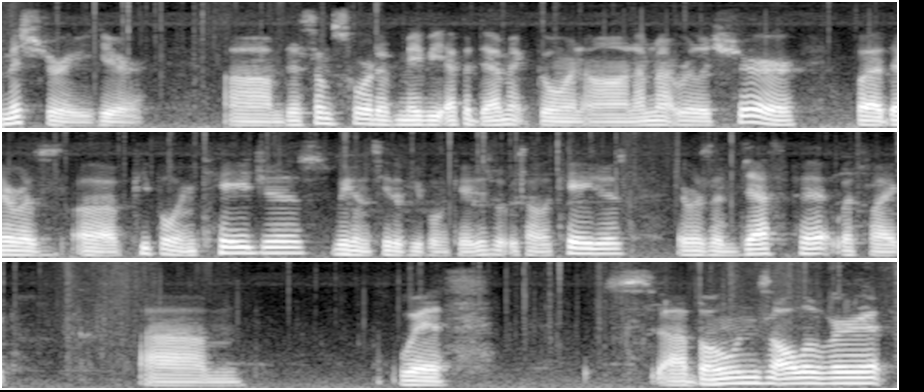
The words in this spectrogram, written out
mystery here. Um, there's some sort of maybe epidemic going on. I'm not really sure, but there was uh, people in cages. We didn't see the people in cages, but we saw the cages. There was a death pit with like, um, with uh, bones all over it,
